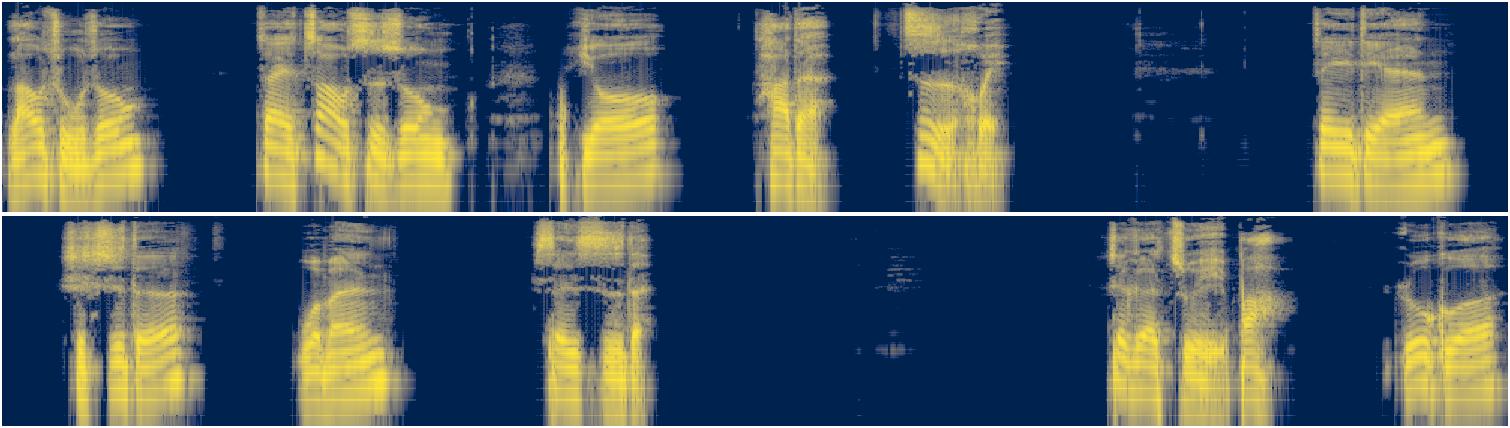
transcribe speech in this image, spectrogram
老祖宗在造字中有他的智慧？这一点是值得我们深思的。这个嘴巴，如果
